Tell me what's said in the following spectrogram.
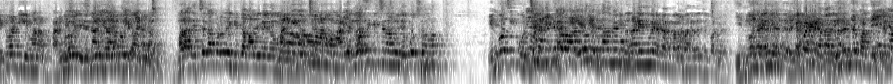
ఎటువంటి ఏమైనా ఉంది? మరి అది ఇచ్చేటప్పుడు నీకు ఇట్లా మరి నేను మనకి వచ్చిన మాట. ఎన్ఓసికి ఇచ్చిన నువ్వు చెప్పొచ్చు కదా ఎన్ఓసికి వచ్చిన ఏం లేదు. పంచాయతీ అని చెప్తానే రేపు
